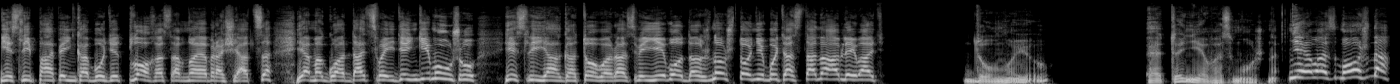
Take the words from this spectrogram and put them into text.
Если папенька будет плохо со мной обращаться, я могу отдать свои деньги мужу. Если я готова, разве его должно что-нибудь останавливать?» «Думаю, это невозможно». «Невозможно?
